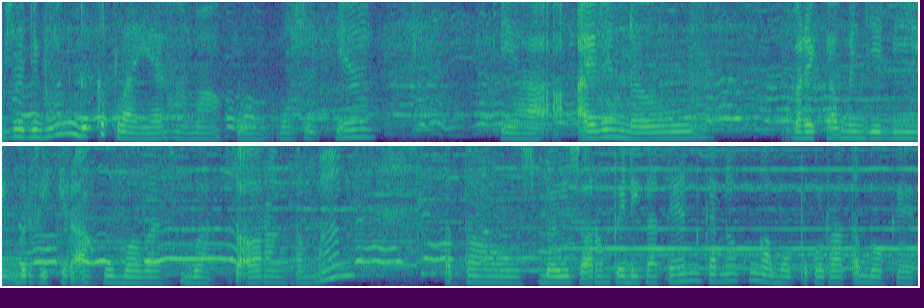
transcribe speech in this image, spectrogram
bisa dibilang deket lah ya sama aku. Maksudnya ya I don't know. Mereka menjadi berpikir aku bahwa sebuah seorang teman atau sebagai seorang PDKT karena aku nggak mau pukul rata bahwa kayak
